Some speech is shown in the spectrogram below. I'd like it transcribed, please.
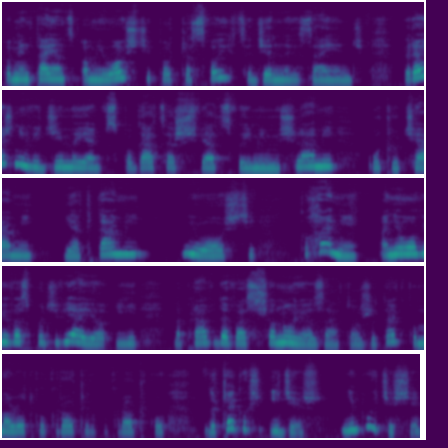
pamiętając o miłości podczas swoich codziennych zajęć. Wyraźnie widzimy, jak wzbogacasz świat swoimi myślami, uczuciami i aktami miłości. Kochani, aniołowie Was podziwiają i naprawdę Was szanują za to, że tak pomalutku, kroczek po kroczku do czegoś idziesz. Nie bójcie się,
